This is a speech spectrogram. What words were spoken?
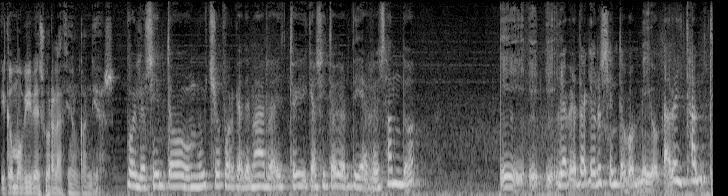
y cómo vive su relación con Dios. Pues lo siento mucho porque además estoy casi todo el día rezando y, la verdad que lo siento conmigo cada instante.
